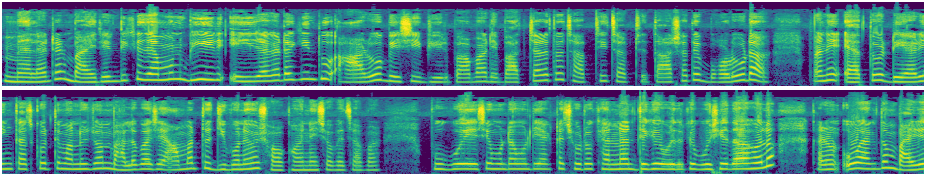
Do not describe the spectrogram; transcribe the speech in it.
মেলাটার বাইরের দিকে যেমন ভিড়, এই জায়গাটা কিন্তু আরও বেশি ভিড়। বাবারে, বাচ্চারা তো চাপছেই চাপছে। তার সাথে বড়রা মানে এত ডেয়ারিং কাজ করতে মানুষজন ভালোবাসে। আমার তো জীবনেও শখ হয় না সবে চাপার পুগো এসে মোটামুটি একটা ছোট খেলনার দেখে ওদেরকে বসিয়ে দেওয়া হলো। কারণ ও একদম বাইরে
